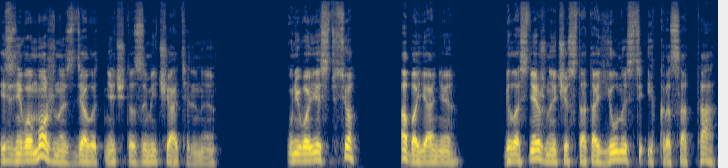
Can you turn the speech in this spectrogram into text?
из него можно сделать нечто замечательное. У него есть все — обаяние, белоснежная чистота юности и красота.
